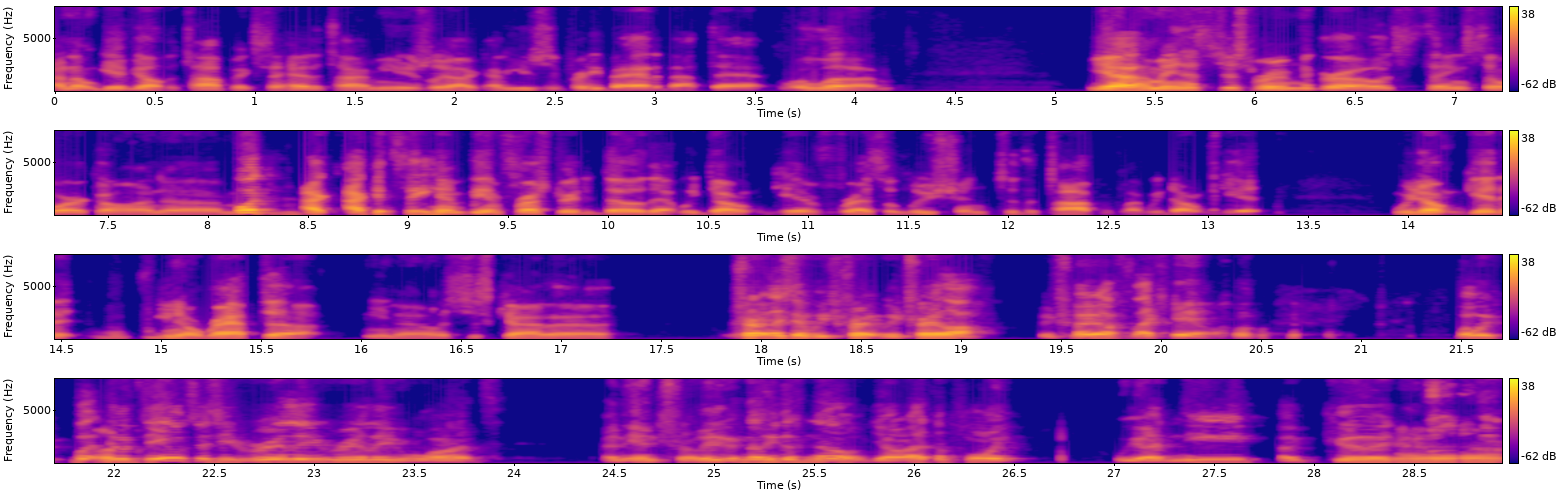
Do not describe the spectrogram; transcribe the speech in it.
I don't give y'all the topics ahead of time usually. I, I'm usually pretty bad about that. Well, um, Yeah, I mean it's just room to grow. It's things to work on. Um, What I, I can see him being frustrated though that we don't give resolution to the topic. Like we don't get we don't get it, you know, wrapped up. You know, it's just kind of Tra- like I said, we tra- we trail off. We trail Yeah. off like hell. but we, but Daniel says he really, really wants an intro. He no, he goes, no, y'all at the point we need a good. yeah,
